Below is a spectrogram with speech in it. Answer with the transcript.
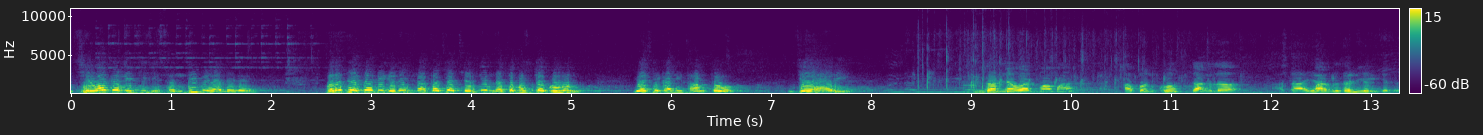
सेवा करण्याची जी संधी मिळालेली आहे. परत एकदा मी गणेशनाथाच्या चरणी नतमस्तक होऊन या ठिकाणी थांबतो. जय हरी. धन्यवाद मामा. आपण खूप चांगलं आता या केलं.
